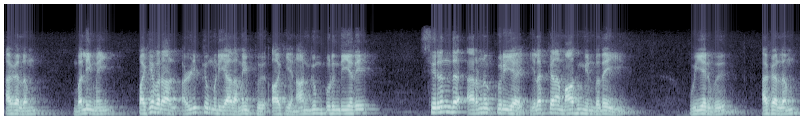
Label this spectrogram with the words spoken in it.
அகலம் வலிமை பகைவரால் அழிக்க முடியாத அமைப்பு ஆகிய நான்கும் பொருந்தியதே. சிறந்த அரணுக்குரிய இலக்கணமாகும் என்பதை உயர்வு அகலம்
